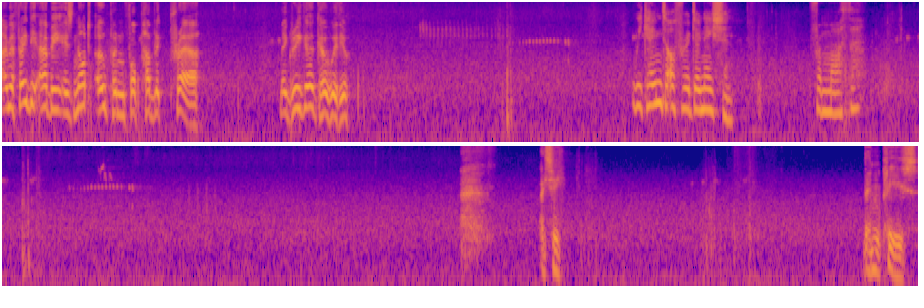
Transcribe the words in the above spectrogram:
I'm afraid the Abbey is not open for public prayer. May Greagor go with you? We came to offer a donation. From Martha. I see. Then please,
